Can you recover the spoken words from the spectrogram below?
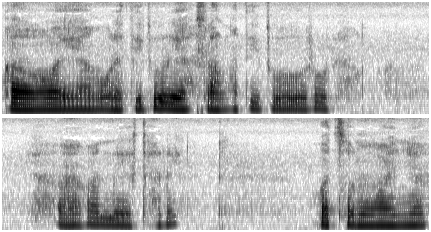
Kalau yang udah tidur ya selamat tidur. Udah. Ya kan cari buat semuanya.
